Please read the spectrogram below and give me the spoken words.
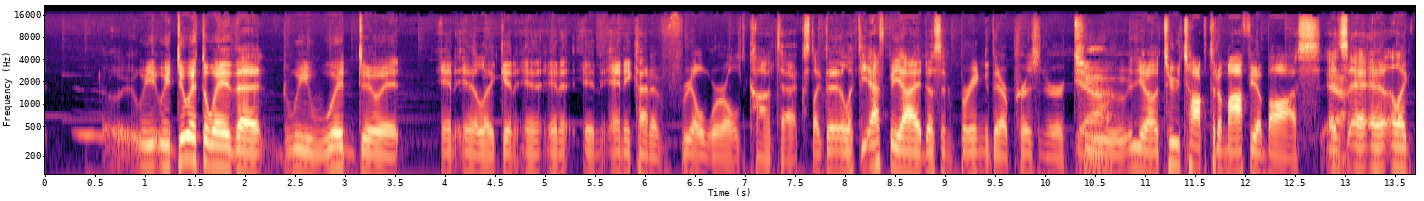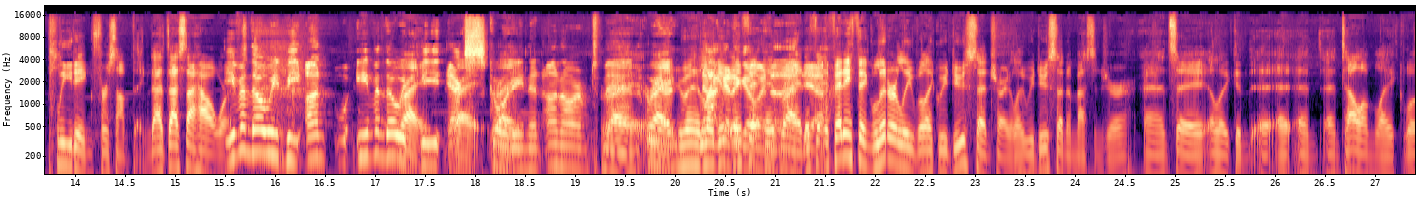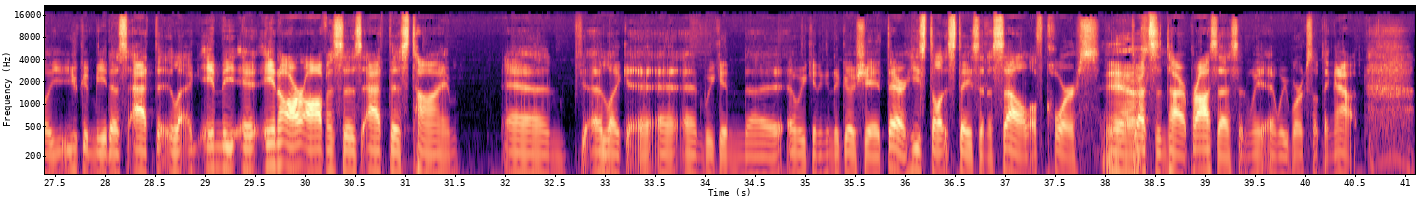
we we do it the way that we would do it in, in like in, in in any kind of real world context. Like the like the FBI doesn't bring their prisoner to Yeah. you know to talk to the mafia boss as like pleading for something. That that's not how it works. even though we'd be un, even though we'd Right, be right, escorting an unarmed man, right, right. not like, going to if, go if- into that. right. yeah. If anything, literally, like we do send Charlie, like we do send a messenger and say, like, and and, and tell him, like, well, you, you can meet us at the like, in the in our offices at this time, and uh, like, uh, and we can uh, and we can negotiate there. He still stays in a cell, of course. Yeah. That's the entire process, and we and we work something out,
